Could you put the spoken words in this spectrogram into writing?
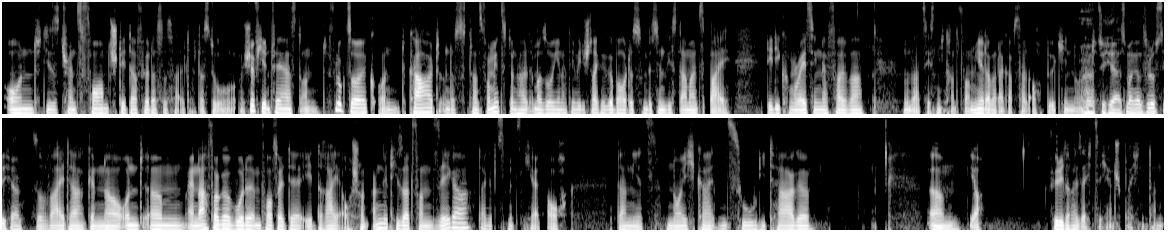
Und dieses Transformed steht dafür, dass es halt, dass du Schiffchen fährst und Flugzeug und Kart und das transformiert sich dann halt immer so, je nachdem wie die Strecke gebaut ist, so ein bisschen wie es damals bei Diddy Kong Racing der Fall war. Nun da hat sich nicht transformiert, aber da gab es halt auch Bötchen und Hört sich ja erstmal ganz lustig an. so weiter, genau. Und ähm, ein Nachfolger wurde im Vorfeld der E3 auch schon angeteasert von Sega. Da gibt es mit Sicherheit auch dann jetzt Neuigkeiten zu, die Tage. Ähm, ja, für die 360 entsprechend dann.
